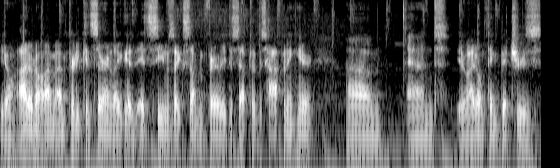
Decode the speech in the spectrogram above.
you know, I don't know. I'm, I'm pretty concerned. Like it, it, seems like something fairly deceptive is happening here, um, and you know, I don't think Bitrue's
